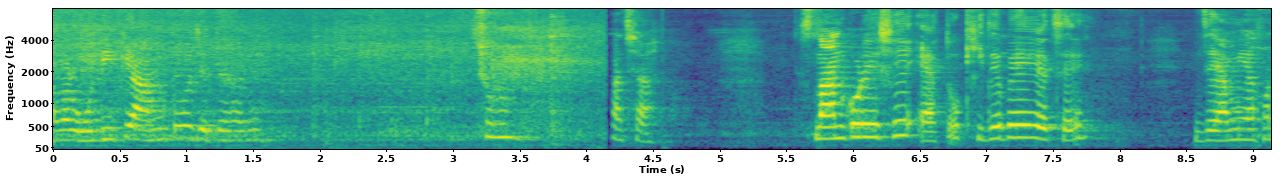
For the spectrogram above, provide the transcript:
আবার ওলিকে আনতেও যেতে হবে। চলুন। আচ্ছা স্নান করে এসে এত খিদে পেয়ে গেছে যে আমি এখন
